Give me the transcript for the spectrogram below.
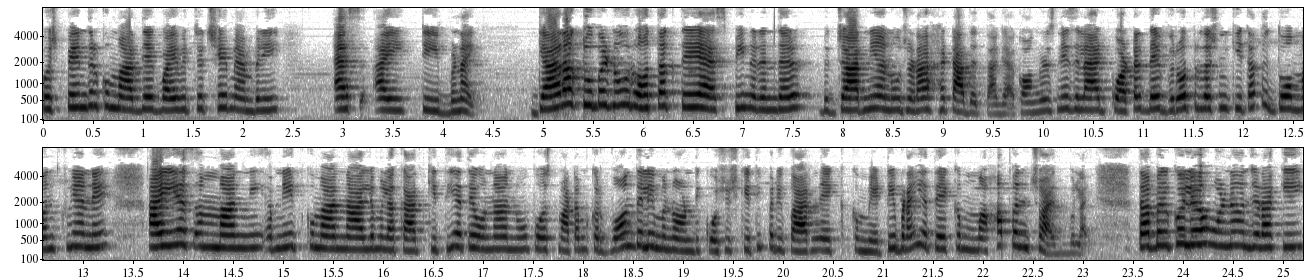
ਪੁਸ਼ਪੇਂਦਰ ਕੁਮਾਰ ਦੀ ਅਗਵਾਈ ਵਿੱਚ 6 ਮੈਂਬਰੀ ਐਸ ਆਈ ਟੀ ਬਣਾਈ। 11 ਅਕਤੂਬਰ ਨੂੰ ਰੋਹਤਕ ਤੇ ਐਸਪੀ ਨਰਿੰਦਰ ਬਿਜਾਰਨੀਆ ਨੂੰ ਜਿਹੜਾ ਹਟਾ ਦਿੱਤਾ ਗਿਆ। ਕਾਂਗਰਸ ਨੇ ਜ਼ਿਲ੍ਹਾ ਹੈੱਡਕੁਆਟਰ ਦੇ ਵਿਰੋਧ ਪ੍ਰਦਰਸ਼ਨ ਕੀਤਾ ਤੇ ਦੋ ਮੰਤਰੀਆਂ ਨੇ ਆਈਐਸ ਅਮਾਨੀ ਅਵਨੀਤ ਕੁਮਾਰ ਨਾਲ ਮੁਲਾਕਾਤ ਕੀਤੀ ਅਤੇ ਉਹਨਾਂ ਨੂੰ ਪੋਸਟਮਾਰਟਮ ਕਰਵਾਉਣ ਦੇ ਲਈ ਮਨਾਉਣ ਦੀ ਕੋਸ਼ਿਸ਼ ਕੀਤੀ। ਪਰਿਵਾਰ ਨੇ ਇੱਕ ਕਮੇਟੀ ਬਣਾਈ ਅਤੇ ਇੱਕ ਮਹਾਪੰਚਾਇਤ ਬੁਲਾਈ। ਤਾਂ ਬਿਲਕੁਲ ਹੁਣ ਜਿਹੜਾ ਕਿ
